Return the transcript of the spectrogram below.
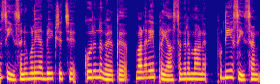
സീസണുകളെ അപേക്ഷിച്ച് കുരുന്നുകൾക്ക് വളരെ പ്രയാസകരമാണ് പുതിയ സീസൺ.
